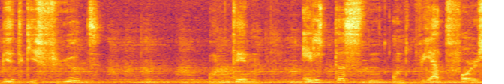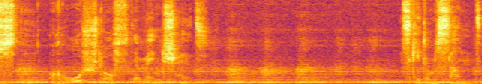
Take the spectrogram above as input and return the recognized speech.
wird geführt um den ältesten und wertvollsten Rohstoff der Menschheit. Es geht um Sand.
